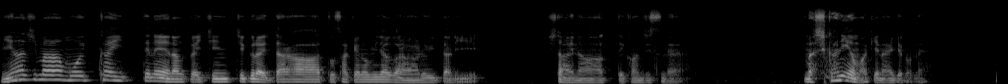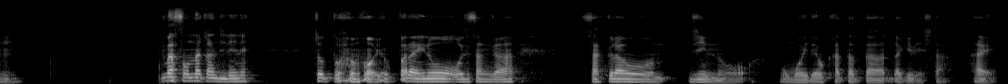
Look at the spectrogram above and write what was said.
宮島もう一回行ってねなんか一日ぐらいだらーっと酒飲みながら歩いたりしたいなーって感じですねまあ鹿には負けないけどねうんまあそんな感じでねちょっと もう酔っ払いのおじさんが桜尾陣の思い出を語っただけでしたはい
